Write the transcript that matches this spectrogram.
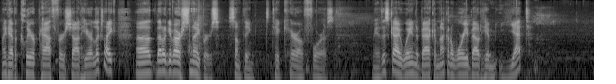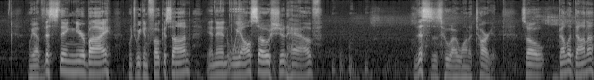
might have a clear path for a shot here. It looks like uh, that'll give our snipers something to take care of for us. We have this guy way in the back. I'm not going to worry about him yet. We have this thing nearby, which we can focus on. And then we also should have... This is who I want to target. So, Belladonna,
